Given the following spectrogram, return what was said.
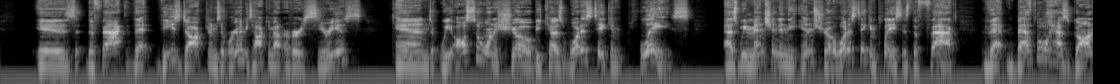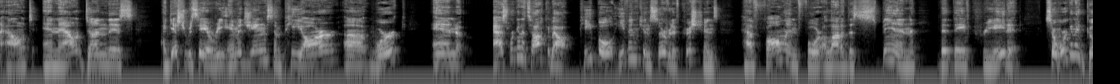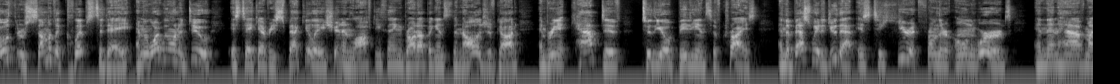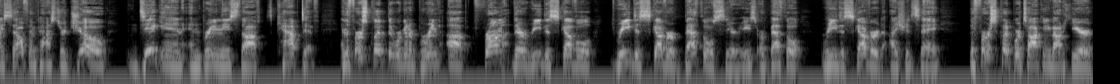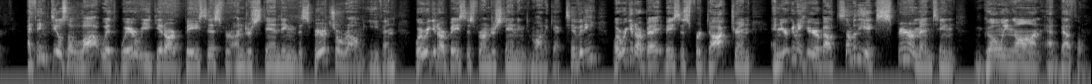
is the fact that these doctrines that we're going to be talking about are very serious. And we also want to show because what has taken place, as we mentioned in the intro, what has taken place is the fact that Bethel has gone out and now done this, I guess you would say, a re imaging, some PR uh, work. And as we're going to talk about, people, even conservative Christians, have fallen for a lot of the spin that they've created. So we're going to go through some of the clips today. I mean, what we want to do is take every speculation and lofty thing brought up against the knowledge of God and bring it captive to the obedience of Christ. And the best way to do that is to hear it from their own words and then have myself and Pastor Joe dig in and bring these thoughts captive. And the first clip that we're going to bring up from their rediscover rediscover Bethel series or Bethel rediscovered, I should say. The first clip we're talking about here I think deals a lot with where we get our basis for understanding the spiritual realm, even where we get our basis for understanding demonic activity, where we get our ba- basis for doctrine. And you're going to hear about some of the experimenting going on at Bethel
